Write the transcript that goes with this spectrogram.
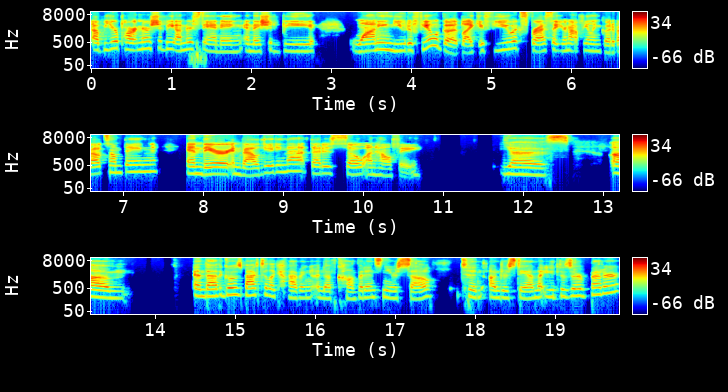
uh, your partner should be understanding and they should be wanting you to feel good. Like if you express that you're not feeling good about something and they're invalidating that, that is so unhealthy. Yes. Um and that goes back to like having enough confidence in yourself to understand that you deserve better.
